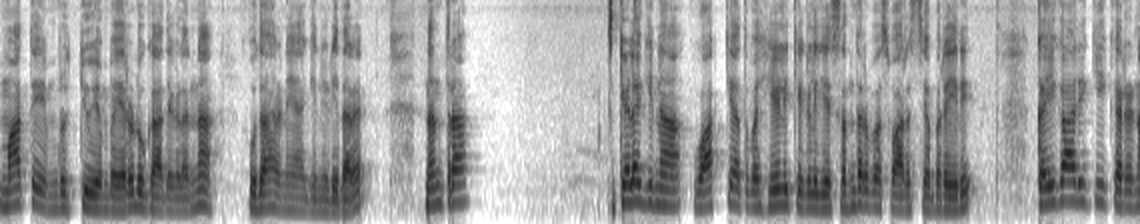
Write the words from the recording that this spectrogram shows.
ಮಾತೆ ಮೃತ್ಯು ಎಂಬ ಎರಡು ಗಾದೆಗಳನ್ನು ಉದಾಹರಣೆಯಾಗಿ ನೀಡಿದ್ದಾರೆ. ನಂತರ, ಕೆಳಗಿನ ವಾಕ್ಯ ಅಥವಾ ಹೇಳಿಕೆಗಳಿಗೆ ಸಂದರ್ಭ ಸ್ವಾರಸ್ಯ ಬರೆಯಿರಿ. ಕೈಗಾರಿಕೀಕರಣ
